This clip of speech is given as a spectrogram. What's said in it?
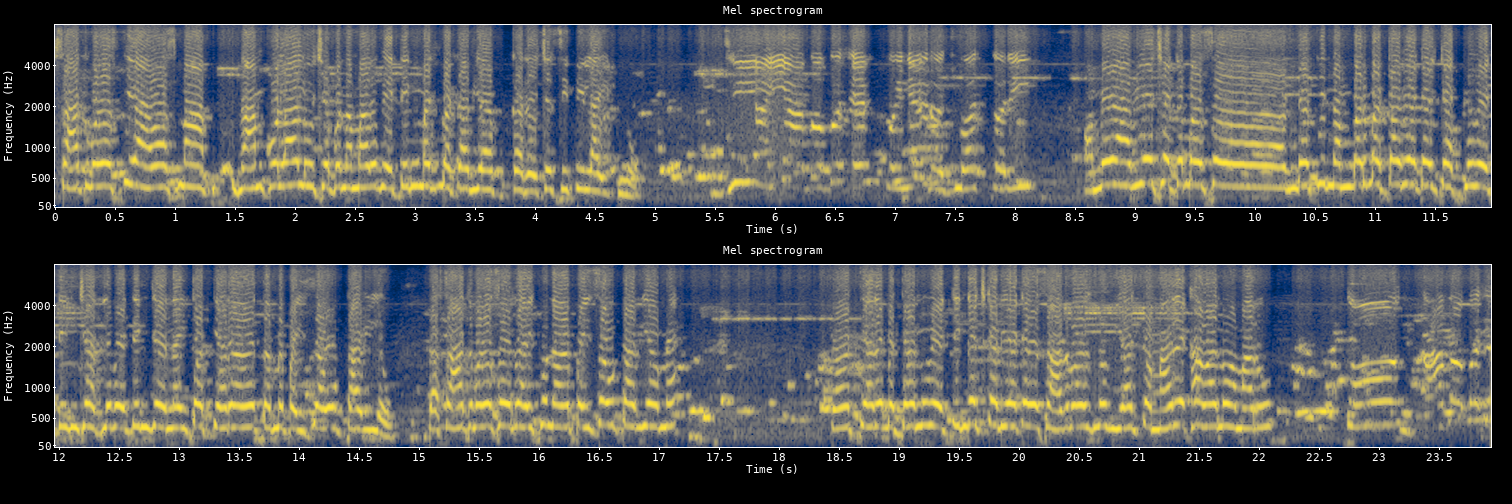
સાત વર્ષથી આવાસમાં નામ ખોલાયેલું છે પણ અમારું વેટિંગમાં જ બતાવ્યા કરે છે સિટી લાઇટનું જી અહીં આ બાબતે કોઈને રજૂઆત કરી. અમે આવીએ છીએ તો બસ અંદરથી નંબર બતાવ્યા કે કેટલું વેટિંગ છે આટલું વેટિંગ છે. નહીં તો અત્યારે હવે તમે પૈસા ઉઠાવી લો. તો સાત વર્ષ રાખ્યું ને હવે પૈસા ઉઠાવીએ અમે. તો અત્યારે બધાનું વેટિંગ જ કર્યા કરે સાત વર્ષનું વ્યાજ તમારે ખાવાનું અમારું. તો આ બાબતે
